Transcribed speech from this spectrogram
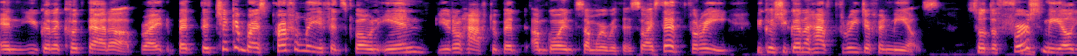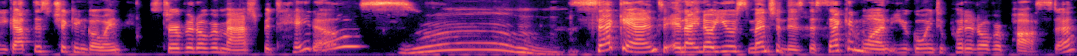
and you're going to cook that up, right? But the chicken breast, preferably if it's bone in, you don't have to, but I'm going somewhere with this. So I said three because you're going to have three different meals. So the first meal, you got this chicken going, serve it over mashed potatoes. Mm. Second, and I know you mentioned this, the second one, you're going to put it over pasta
